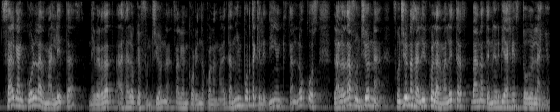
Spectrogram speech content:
salgan con las maletas. De verdad, haz algo que funciona. Salgan corriendo con las maletas. No importa que les digan que están locos. La verdad funciona. Funciona salir con las maletas. Van a tener viajes todo el año.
